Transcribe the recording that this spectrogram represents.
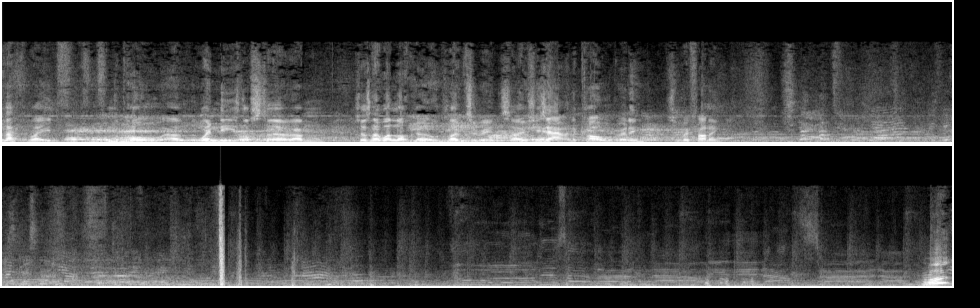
evacuated from the pool. Um, Wendy's lost her. Um, she doesn't know what locker all clothes are in, so she's out in the cold. This will be funny. What?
